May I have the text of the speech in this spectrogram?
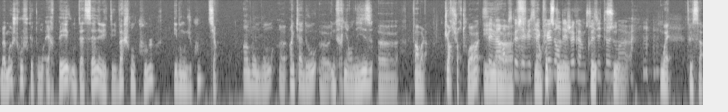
bah moi je trouve que ton RP ou ta scène elle était vachement cool et donc du coup tiens un bonbon, euh, un cadeau, euh, une friandise, enfin voilà cœur sur toi. C'est marrant parce que j'ai vu ça que dans des jeux comme Cosito. ouais. C'est ça.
